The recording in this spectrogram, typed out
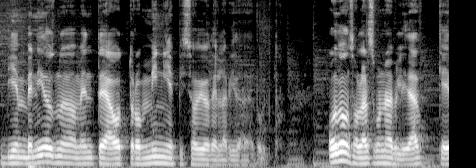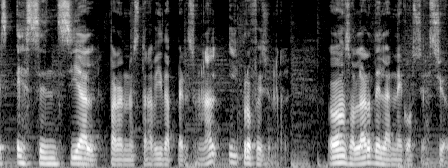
Bienvenidos nuevamente a otro mini episodio de la vida de adulto. Hoy vamos a hablar sobre una habilidad que es esencial para nuestra vida personal y profesional. Hoy vamos a hablar de la negociación,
